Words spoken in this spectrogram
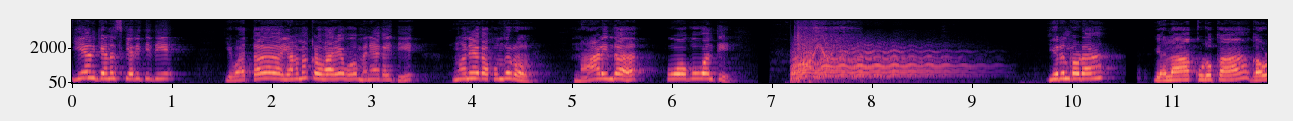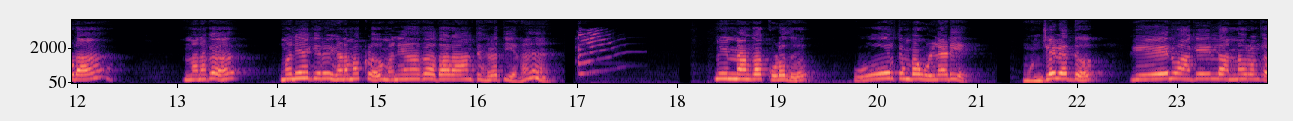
ಏನು ಗೆಣಸ್ ಕೆರಿತಿದಿ? ಇವತ್ತ ಹೆಣ್ಮಕ್ಳು ಹಾರೇವು ಮನ್ಯಾಗ ಐತಿ. ಮನ್ಯಾಗ ಕುಂದರು, ನಾಳಿಂದ ಹೋಗುವಂತಿ. ಇರನ್ ಗೌಡ ಎಲ್ಲ ಕುಡುಕ, ಗೌಡ, ನನಗ ಮನ್ಯಾಗಿರೋ ಹೆಣ್ಮಕ್ಳು ಮನ್ಯಾಗ ಅದಾರ ಅಂತ ಹೇಳ್ತೀಯನ? ನೀನ್ ನಂಗ ಕುಡದು ಊರ್ ತುಂಬಾ ಉಳ್ಳಾಡಿ, ಮುಂಜಾನೆ ಎದ್ದು ಏನೂ ಆಗೇ ಇಲ್ಲ ಅನ್ನೋರಂಗ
